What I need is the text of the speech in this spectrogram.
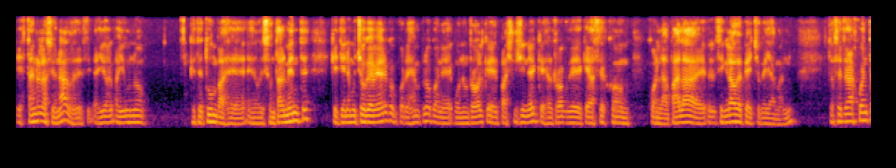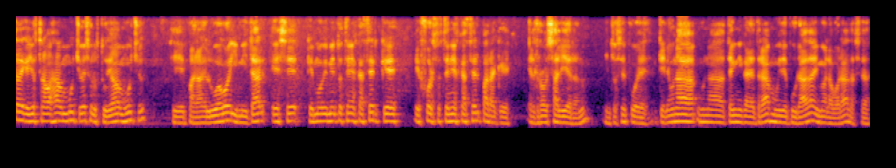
están relacionados. Es decir, hay, hay uno que te tumbas eh, eh, horizontalmente, que tiene mucho que ver, con, por ejemplo, con, eh, con un rol que es el Pashushinek, que es el rock de, que haces con, con la pala, el cinglado de pecho que llaman. ¿no? Entonces te das cuenta de que ellos trabajaban mucho eso, lo estudiaban mucho, para luego imitar ese qué movimientos tenías que hacer, qué esfuerzos tenías que hacer para que el rol saliera, ¿no? Entonces, pues, tiene una, una técnica detrás muy depurada y muy elaborada. O sea,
